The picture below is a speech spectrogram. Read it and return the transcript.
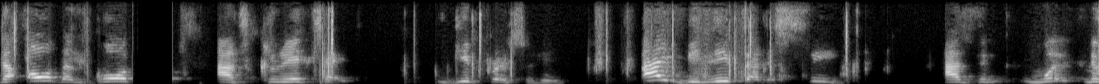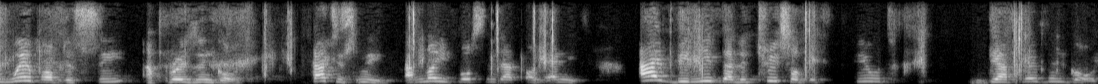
that all that God has created, give praise to Him. I believe that the sea, as the wave, the wave of the sea, are praising God. That is me. I'm not imposing that on any. I believe that the trees of the field, they are praising God.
